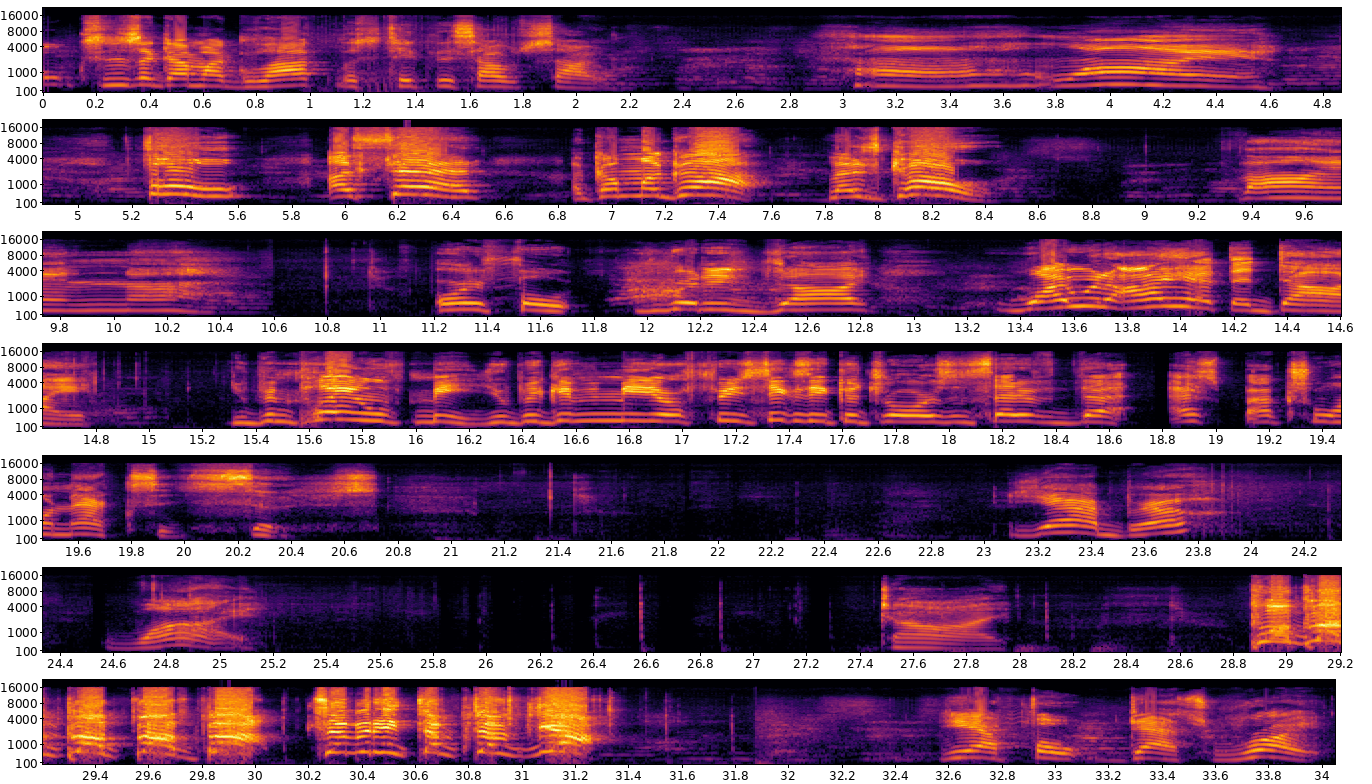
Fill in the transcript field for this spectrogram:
Oh, since I got my Glock, let's take this outside. Oh, why? Fool! I said I got my Glock. Let's go. Fine. Alright, fool. You ready to die? Why would I have to die? You've been playing with me. You've been giving me your 360 controllers instead of the Xbox One X's. Yeah, bro. Why? Die. Yeah! Yeah, folk, that's right.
